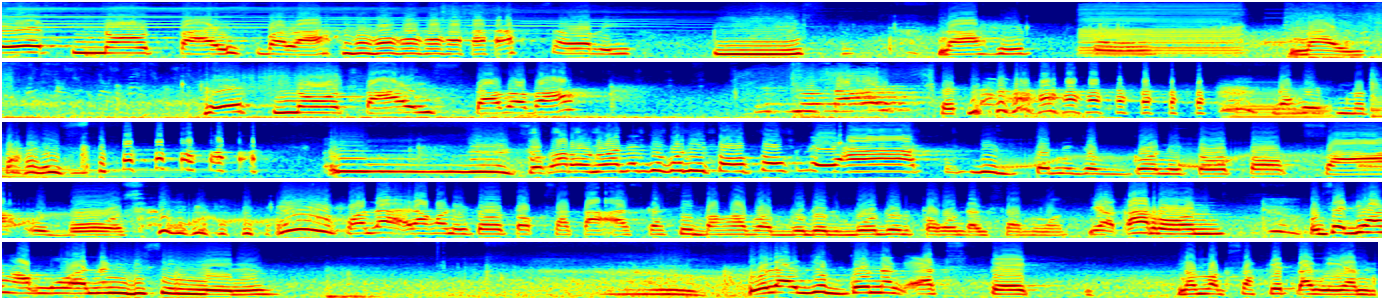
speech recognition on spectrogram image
hypnotize pala. Sorry. Peace. Na-hip to. Nice. Hypnotize. Tama ba? Hypnotize. Na-hypnotize. So karon wala ko nitutok kay at dito ni ko nitutok sa ubos. wala lang ko nitutok sa taas kasi baka mabudol-budol pa ko nagsamot. Ya karon, unsa dihang ako anang gisingin. Wala jud ko nang expect na magsakit ang iyang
